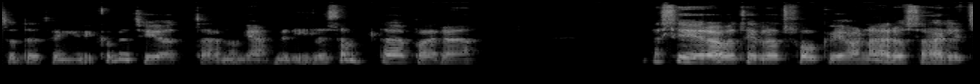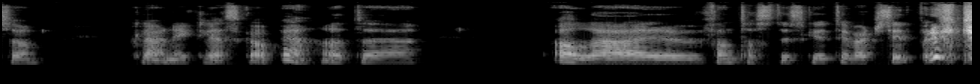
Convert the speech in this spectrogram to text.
så det trenger ikke å bety at det er noe gærent med de, liksom. Det er bare Jeg sier av og til at folk vi har nær oss, er litt som klærne i klesskapet, ja. At uh, alle er fantastiske til hvert sitt bruk.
